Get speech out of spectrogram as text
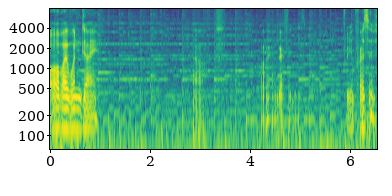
All by one guy. Oh. Choreography is pretty impressive,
